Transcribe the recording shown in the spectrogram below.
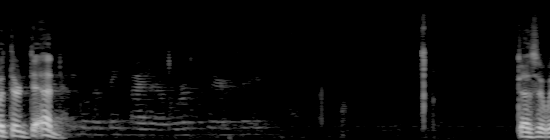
But they're dead. Does it?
